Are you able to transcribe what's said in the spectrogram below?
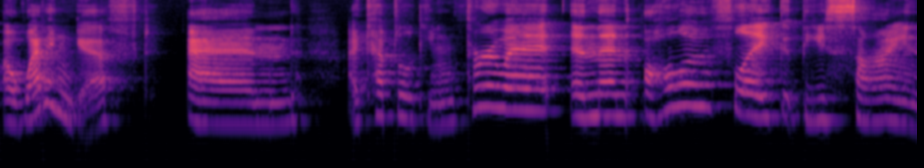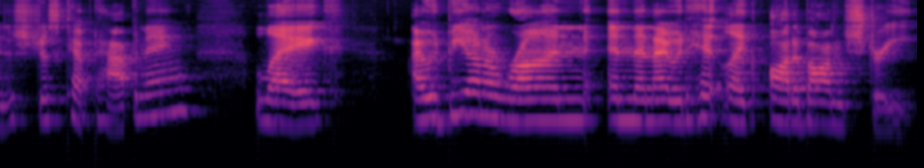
a wedding gift and I kept looking through it and then all of like these signs just kept happening. Like I would be on a run and then I would hit like Audubon Street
